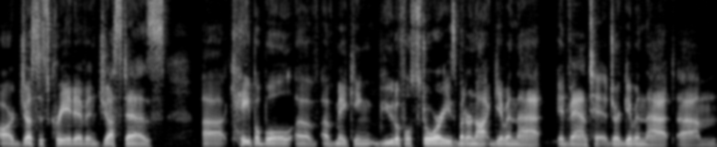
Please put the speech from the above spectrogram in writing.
are just as creative and just as uh, capable of of making beautiful stories, but are not given that advantage or given that um,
